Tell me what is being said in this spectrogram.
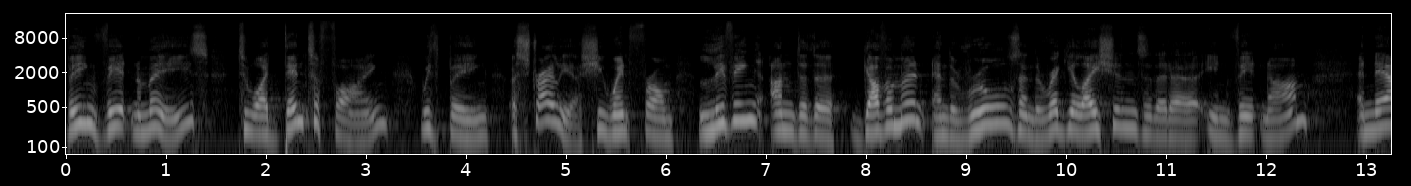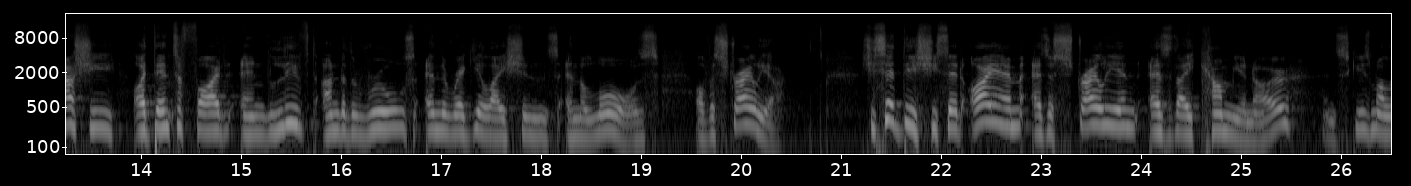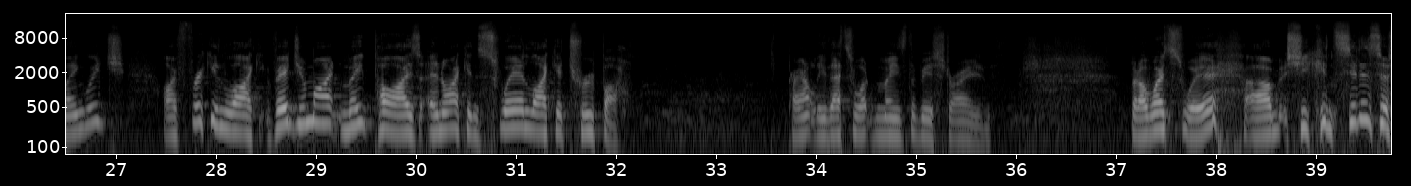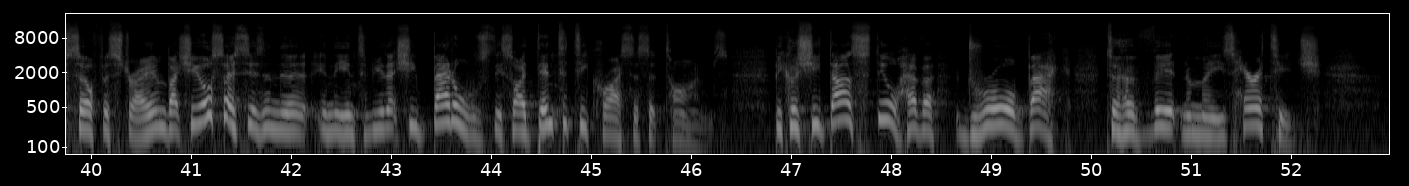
being Vietnamese to identifying with being Australia. She went from living under the government and the rules and the regulations that are in Vietnam, and now she identified and lived under the rules and the regulations and the laws of Australia. She said this She said, I am as Australian as they come, you know, and excuse my language. I freaking like Vegemite meat pies and I can swear like a trooper. Apparently, that's what it means to be Australian. But I won't swear. Um, she considers herself Australian, but she also says in the, in the interview that she battles this identity crisis at times because she does still have a drawback to her Vietnamese heritage.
